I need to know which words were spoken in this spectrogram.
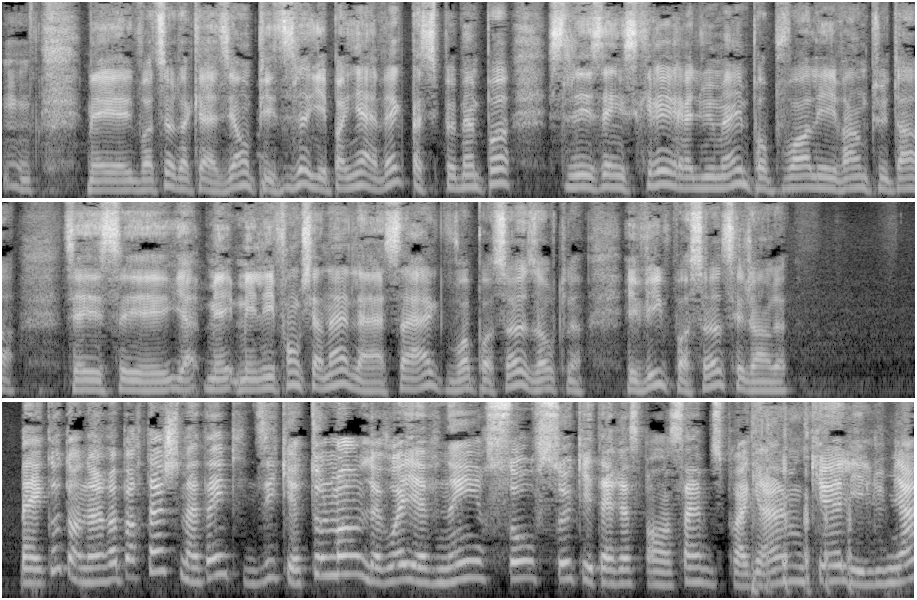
mais voitures d'occasion. Puis il dit là, il est pogné avec parce qu'il peut même pas se les inscrire à lui-même pour pouvoir les vendre plus tard. C'est, c'est, y a- mais, mais les fonctionnaires de la SAC voient pas ça, eux autres là. Ils vivent pas ça, ces gens-là. Ben écoute, on a un reportage ce matin qui dit que tout le monde le voyait venir, sauf ceux qui étaient responsables du programme, que les lumières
